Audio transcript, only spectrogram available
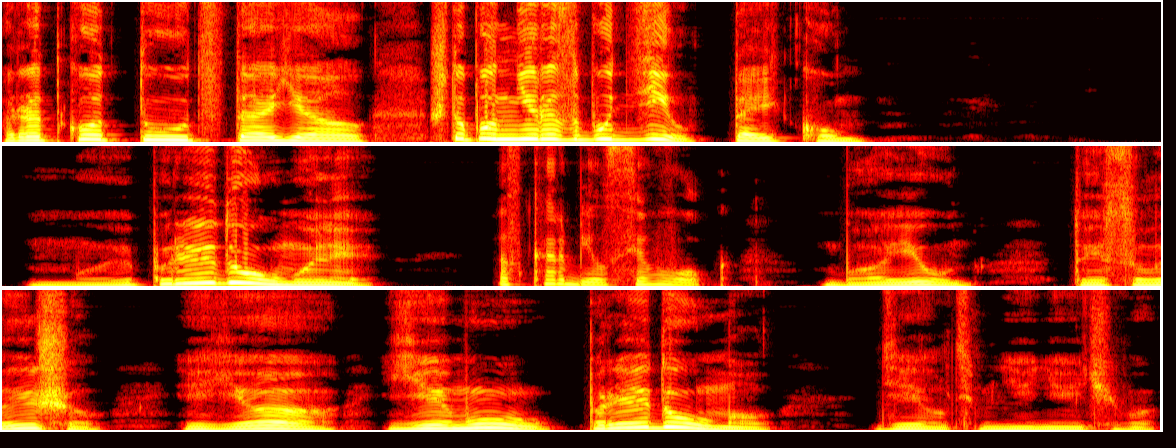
Радко тут стоял, чтоб он не разбудил тайком». «Мы придумали», — оскорбился волк. «Баюн, ты слышал? И я ему придумал. Делать мне нечего.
